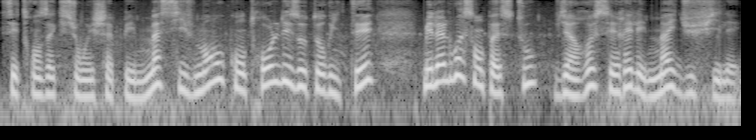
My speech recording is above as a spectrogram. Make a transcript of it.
ces transactions échappaient massivement au contrôle des autorités, mais la loi sans passe-tout vient resserrer les mailles du filet.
